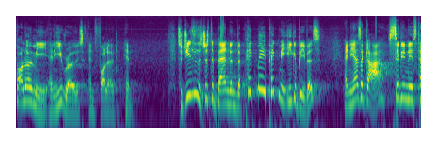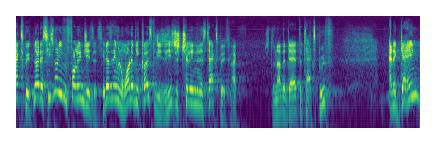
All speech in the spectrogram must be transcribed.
Follow me. And he rose and followed him. So Jesus has just abandoned the pick me, pick me, eager beavers. And he has a guy sitting in his tax booth. Notice he's not even following Jesus. He doesn't even want to be close to Jesus. He's just chilling in his tax booth, like just another day at the tax booth. And again,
